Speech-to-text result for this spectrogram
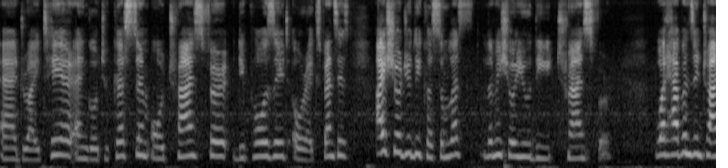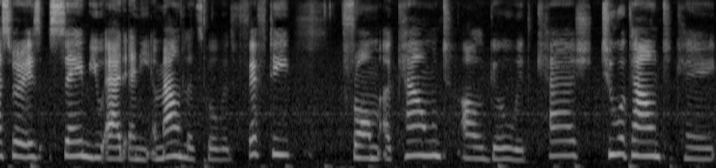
add right here and go to custom or transfer deposit or expenses. I showed you the custom. Let's let me show you the transfer. What happens in transfer is same you add any amount. Let's go with 50 from account i'll go with cash. To account okay.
